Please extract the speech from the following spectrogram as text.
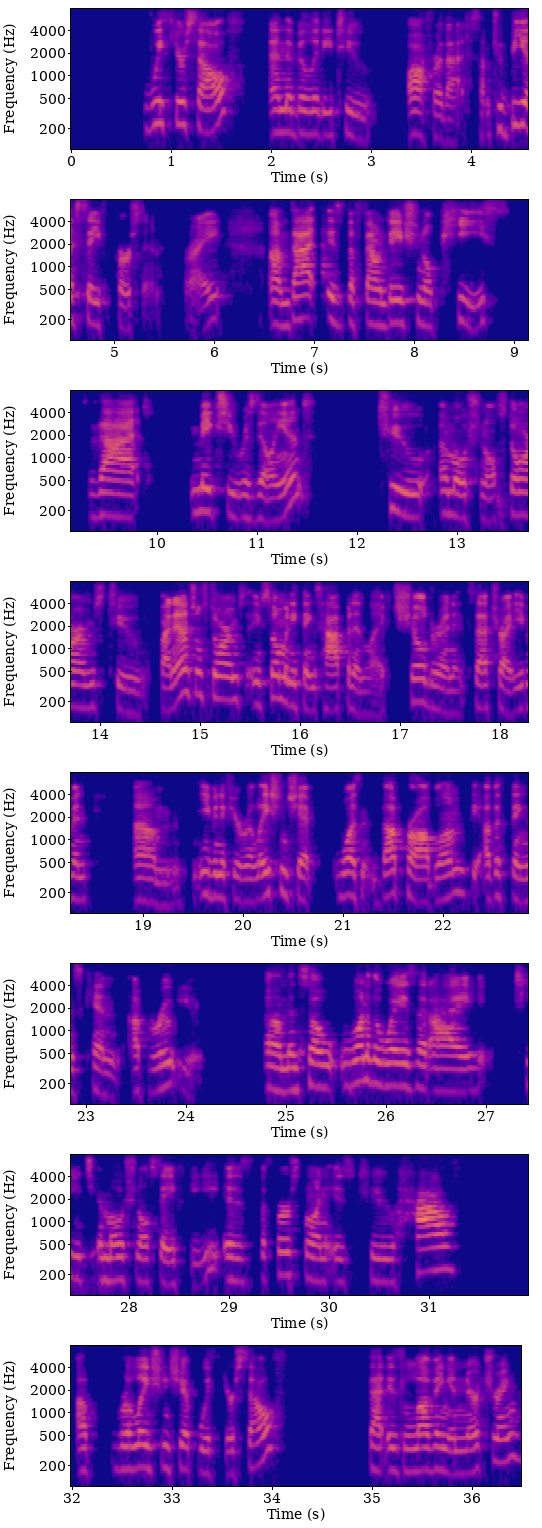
with yourself and the ability to offer that to some to be a safe person, right? Um, that is the foundational piece that makes you resilient to emotional storms to financial storms so many things happen in life children etc even um, even if your relationship wasn't the problem, the other things can uproot you. Um, and so, one of the ways that I teach emotional safety is the first one is to have a relationship with yourself that is loving and nurturing.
